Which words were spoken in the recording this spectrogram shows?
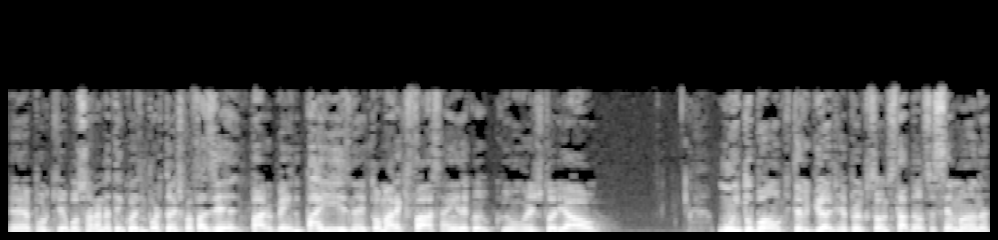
É, porque o Bolsonaro ainda tem coisa importante para fazer para o bem do país, né? Tomara que faça. Ainda com, um editorial muito bom, que teve grande repercussão no Estadão essa semana,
